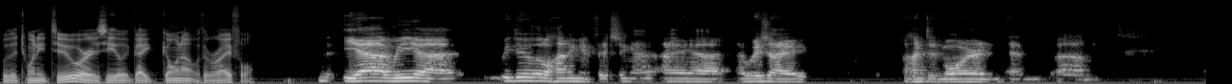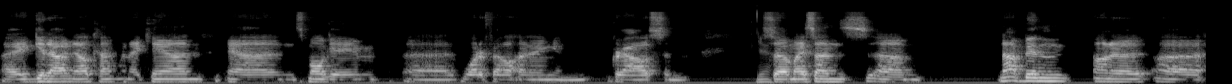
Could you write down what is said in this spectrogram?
with a twenty two or is he like going out with a rifle? Yeah, we uh we do a little hunting and fishing. I I, uh, I wish I hunted more and and um, I get out and elk hunt when I can and small game, uh, waterfowl hunting and grouse and yeah. so my son's um, not been on a,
